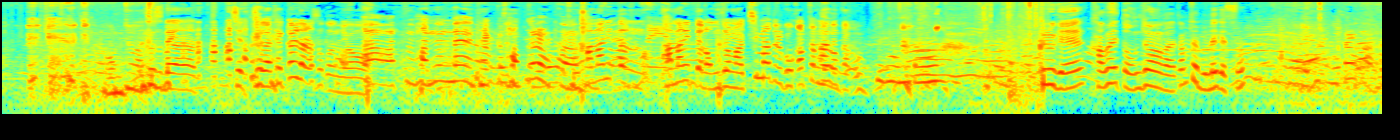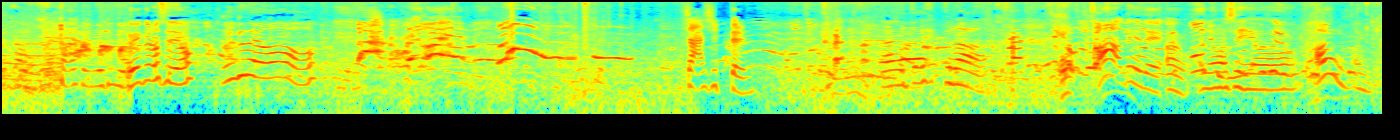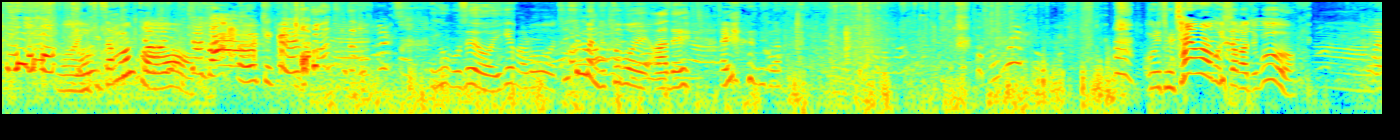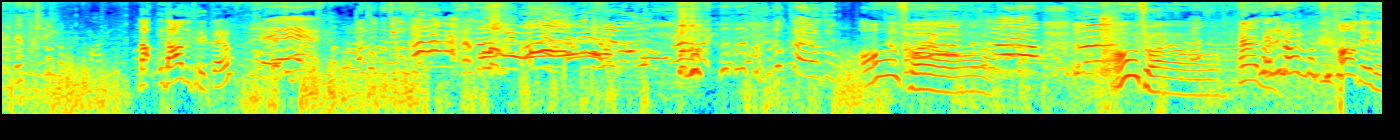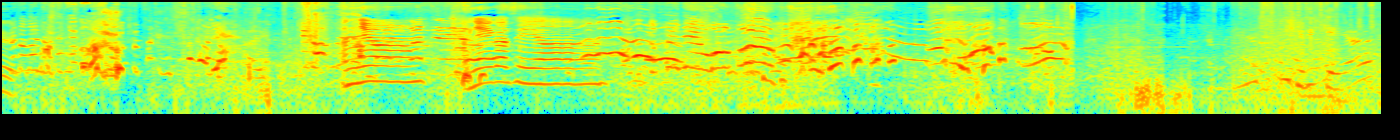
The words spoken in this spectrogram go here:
그래서 내가 제, 제가 댓글 달았었거든요. 아, 맞다. 봤는데 댓글 댓글을 없어요. 가만히 있던 가만히 있던 엄정화 치마 들고 깜짝 놀란다고. 그러게 가만히 있던 엄정아가 깜짝 놀라겠어. 왜 그러세요? 왜 그래요? 자식들. 아 자식들아. 아 네네. 아유 안녕하세요. 아유. 아유. 와 인기 짱 많다. 왜 이렇게? 어. 이거 보세요. 이게 바로 70만 유튜버의 아 네. 알겠습니다. 우리 지금 촬영하고 있어가지고. 나 나와도 될까요? 네. 아, 저도 찍었어요. 구독자예요, 저. 어우 좋아요. 어우 좋아요. 아 네. 사진 한번 찍. 어 네네. 안녕. 안녕히 가세요.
